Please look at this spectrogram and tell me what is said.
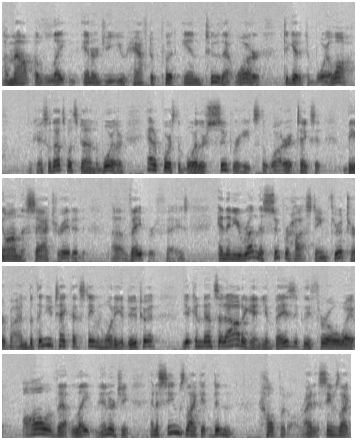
amount of latent energy you have to put into that water to get it to boil off. Okay, so that's what's done in the boiler. And of course, the boiler superheats the water. It takes it beyond the saturated uh, vapor phase. And then you run this super hot steam through a turbine, but then you take that steam and what do you do to it? You condense it out again. You basically throw away all of that latent energy, and it seems like it didn't help at all, right? It seems like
